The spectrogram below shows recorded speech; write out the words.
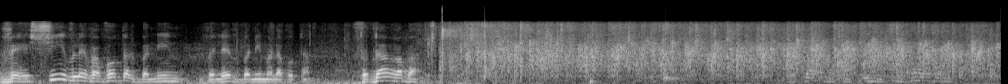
והשיב לבבות על בנים ולב בנים על אבותם. תודה רבה.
